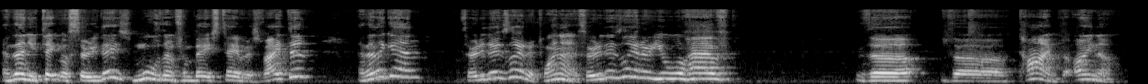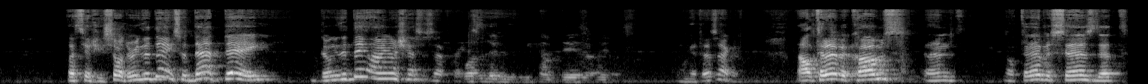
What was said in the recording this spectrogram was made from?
And then you take those 30 days, move them from Beis Tevis weiter, and then again, 30 days later, 29, 30 days later, you will have the the time, the Aina. Let's say she saw during the day. So that day, during the day, Aina, she has to separate. What's the difference if we count days or minutes? We'll get to that a second. Alter Rebbe comes and Alter Rebbe says that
